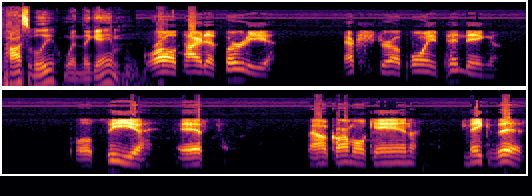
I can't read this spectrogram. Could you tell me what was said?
possibly win the game. We're all tied at 30. Extra point pending. We'll see if Mount Carmel can make this.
